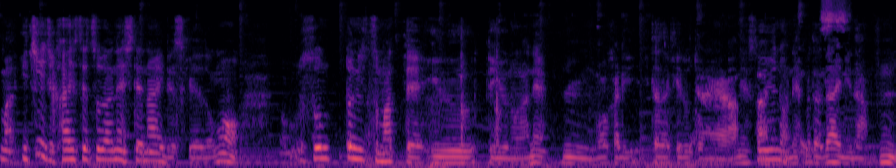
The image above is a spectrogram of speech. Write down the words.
まあ、いちいち解説はね、してないですけれども、本当に詰まっているっていうのがね、うん、お分かりいただけると思うのでね、そういうのをね、また第2弾、うん、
